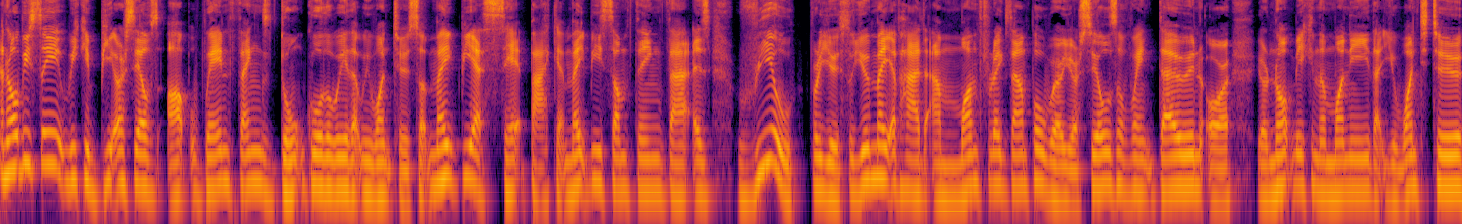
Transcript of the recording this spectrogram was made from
And obviously, we can beat ourselves up when things don't go the way that we want to. So it might be a setback, it might be something that is real for you. So you might have had a month, for example, where your sales have went down, or you're not making the money that you wanted to,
